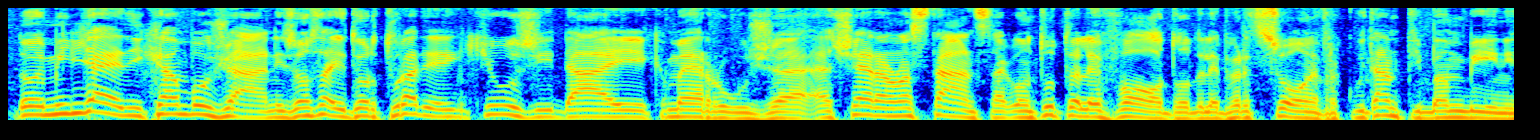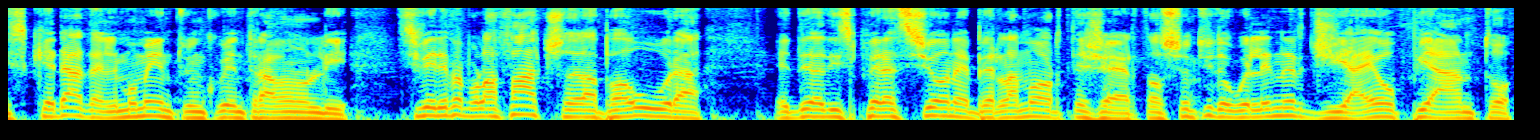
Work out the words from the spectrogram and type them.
dove migliaia di cambogiani sono stati torturati e rinchiusi dai Khmer Rouge. C'era una stanza con tutte le foto delle persone, fra cui tanti bambini, schedate nel momento in cui entravano lì. Si vede proprio la faccia della paura e della disperazione per la morte certa. Ho sentito quell'energia e ho pianto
